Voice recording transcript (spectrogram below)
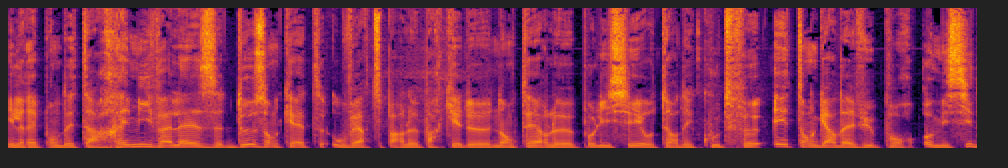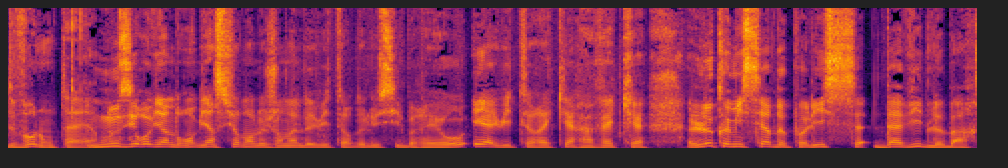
Il répondait à Rémi Vallès. Deux enquêtes ouvertes par le parquet de Nanterre. Le policier, auteur des coups de feu, est en garde à vue pour homicide volontaire. Nous y reviendrons bien sûr dans le journal de 8h de Lucille Bréau et à 8h15 avec le commissaire de police David Lebars.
